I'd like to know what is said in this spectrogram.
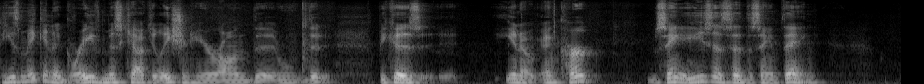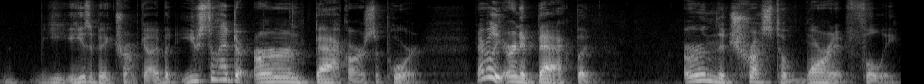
he's making a grave miscalculation here on the the because you know, and Kurt saying he says said the same thing. He- He's a big Trump guy, but you still had to earn back our support. Not really earn it back, but earn the trust to warrant it fully.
